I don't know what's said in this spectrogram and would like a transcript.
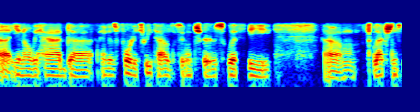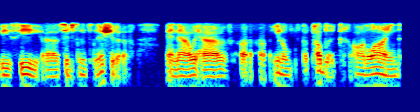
Uh, you know, we had, uh, I think it was 43,000 signatures with the um, Elections BC uh, Citizens Initiative. And now we have, uh, you know, the public online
